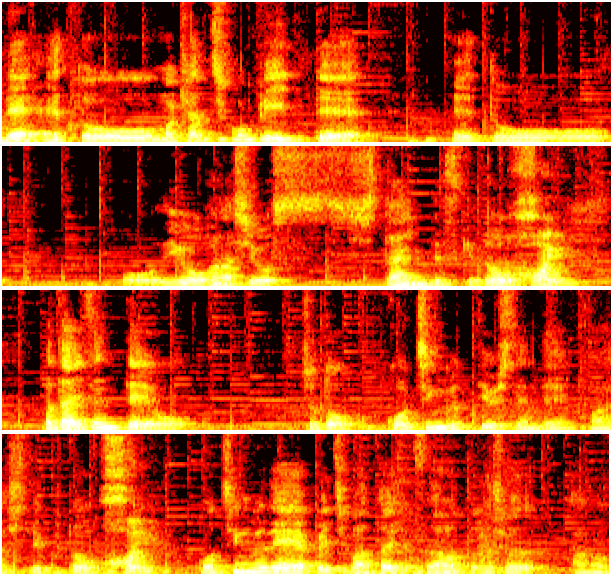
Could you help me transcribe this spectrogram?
で、えっと、まあ、キャッチコピーって、えっと、こういうお話をしたいんですけど、はい。まあ、大前提をちょっとコーチングっていう視点でお話ししていくと、はい。コーチングでやっぱり一番大切なのって私は、あの、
